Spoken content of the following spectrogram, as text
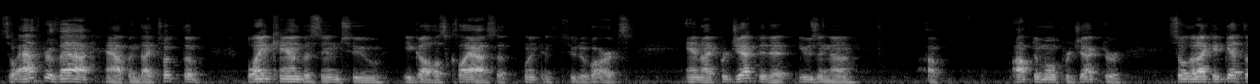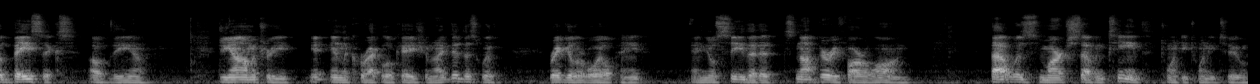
So after that happened, I took the blank canvas into Igal's class at the Flint Institute of Arts, and I projected it using a, a Optimo projector so that I could get the basics of the uh, geometry in, in the correct location. I did this with regular oil paint, and you'll see that it's not very far along. That was March 17th, 2022.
